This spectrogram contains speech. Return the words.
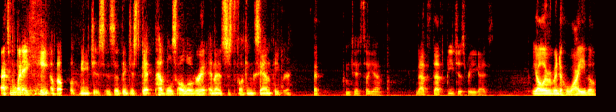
That's what I hate about beaches is that they just get pebbles all over it and then it's just fucking sandpaper. Okay, so yeah, that's that's beaches for you guys. Y'all ever been to Hawaii though?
